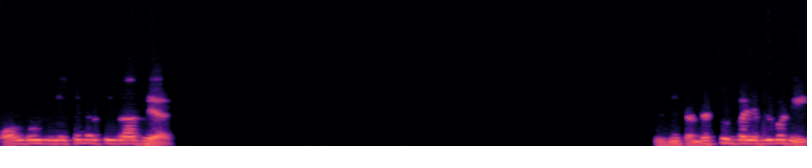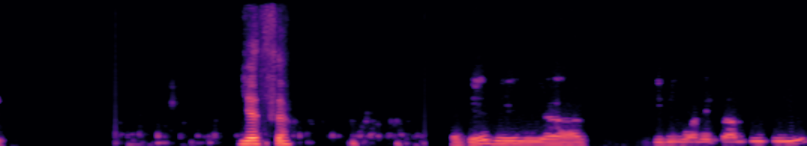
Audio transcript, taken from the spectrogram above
All those relations are preserved here. Is this understood by everybody? Yes, sir. Okay, then we are giving one example to you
